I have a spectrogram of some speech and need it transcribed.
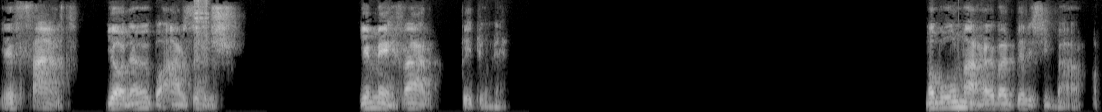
یه فرد یه آدم با ارزش یه محور بدونه. ما به اون مرحله باید برسیم به هر حال.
